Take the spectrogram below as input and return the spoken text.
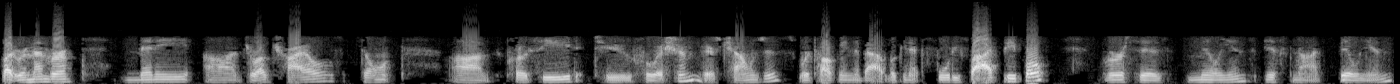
But remember, many uh, drug trials don't um, proceed to fruition. There's challenges. We're talking about looking at 45 people versus millions, if not billions.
